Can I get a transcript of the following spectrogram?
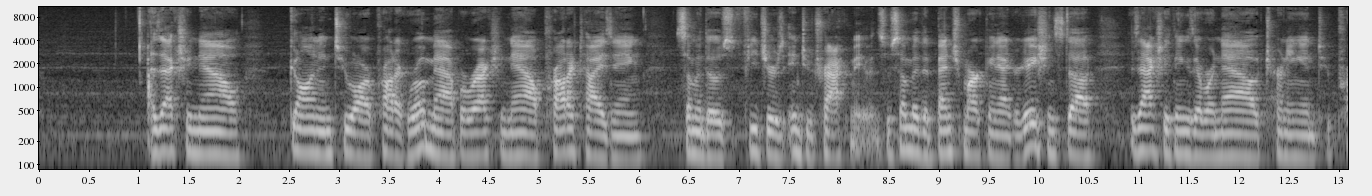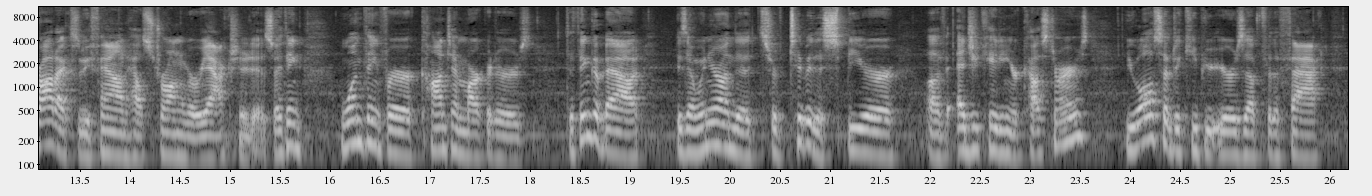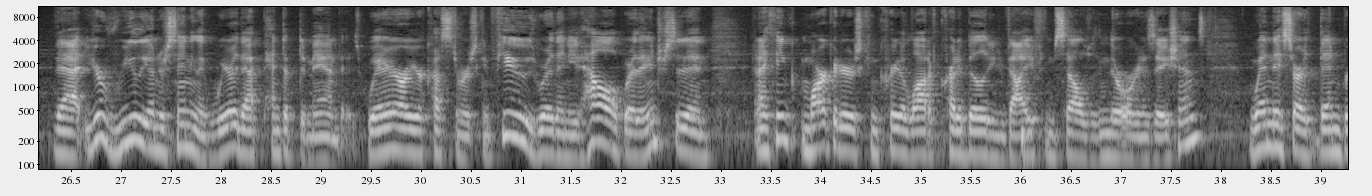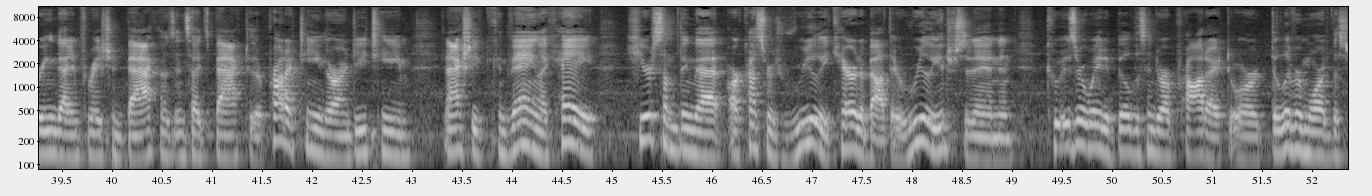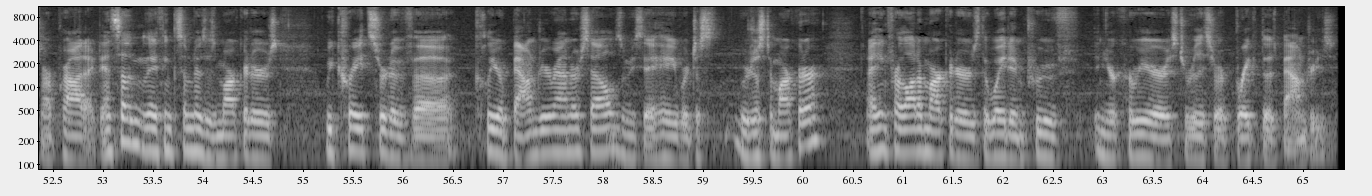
has actually now gone into our product roadmap where we're actually now productizing some of those features into TrackMaven. So some of the benchmarking aggregation stuff is actually things that we're now turning into products. We found how strong of a reaction it is. So I think one thing for content marketers to think about is that when you're on the sort of tip of the spear of educating your customers, you also have to keep your ears up for the fact that you're really understanding like where that pent up demand is. Where are your customers confused? Where they need help? Where they're interested in? And I think marketers can create a lot of credibility and value for themselves within their organizations when they start then bringing that information back, those insights back to their product team, their R&D team, and actually conveying like, hey, here's something that our customers really cared about, they're really interested in, and is there a way to build this into our product or deliver more of this in our product? And something I think sometimes as marketers, we create sort of a clear boundary around ourselves, and we say, hey, we're just we're just a marketer. And I think for a lot of marketers, the way to improve in your career is to really sort of break those boundaries.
